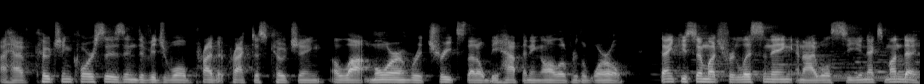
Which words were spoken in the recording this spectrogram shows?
I have coaching courses, individual private practice coaching, a lot more retreats that'll be happening all over the world. Thank you so much for listening, and I will see you next Monday.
